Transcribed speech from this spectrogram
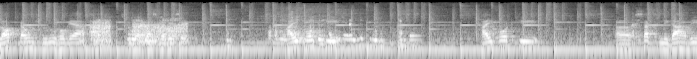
लॉकडाउन शुरू हो गया आज सुबह दस बजे से। हाई कोर्ट की हाई कोर्ट की सख्त निगाह भी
